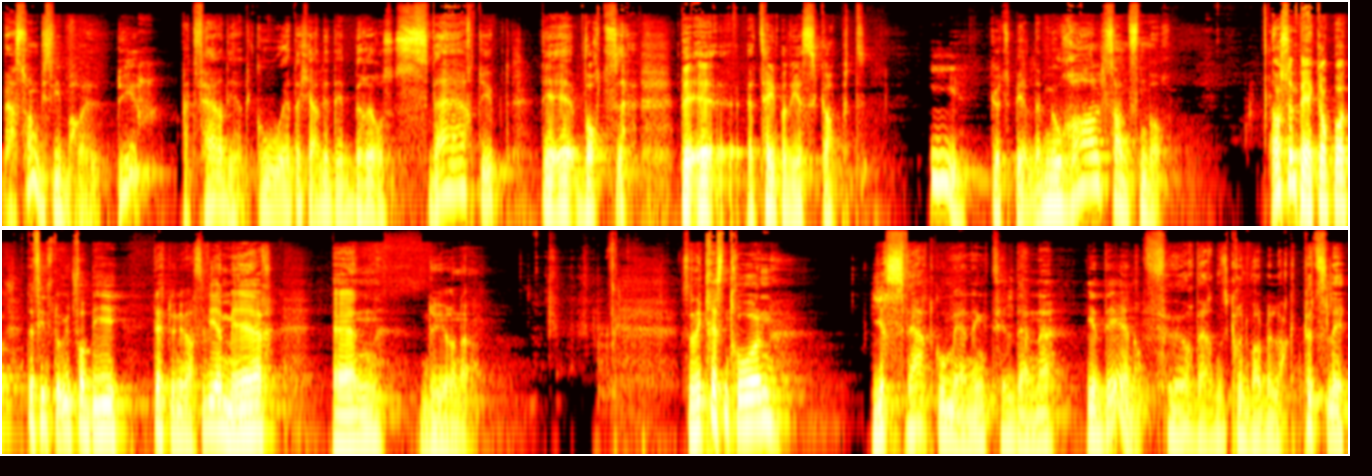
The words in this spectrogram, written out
være sånn hvis vi bare er dyr? Rettferdighet, godhet og kjærlighet det berører oss svært dypt. Det er, vårt, det er et tegn på at vi er skapt i Guds bilde. Moralsansen vår. Også en peker på at det fins noe ut forbi dette universet. Vi er mer enn dyrene. Så den kristne troen gir svært god mening til denne ideen om før verdens grunnvalg ble lagt. Plutselig,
